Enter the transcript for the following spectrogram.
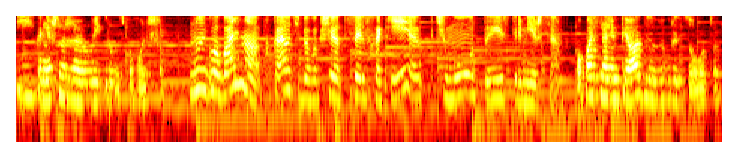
и, конечно же, выигрывать побольше. Ну и глобально, какая у тебя вообще цель в хоккее, к чему ты стремишься? Попасть на Олимпиаду и выиграть золото.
